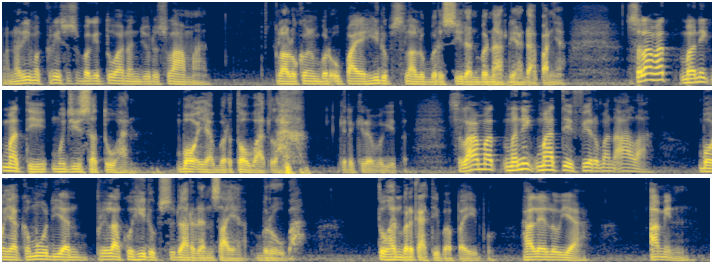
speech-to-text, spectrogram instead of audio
Menerima Kristus sebagai Tuhan dan Juru Selamat. Lalu kami berupaya hidup selalu bersih dan benar di hadapannya. Selamat menikmati mujizat Tuhan. Boya bertobatlah. Kira-kira begitu. Selamat menikmati firman Allah. Boya kemudian perilaku hidup saudara dan saya berubah. Tuhan berkati Bapak Ibu. Haleluya. Amin.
